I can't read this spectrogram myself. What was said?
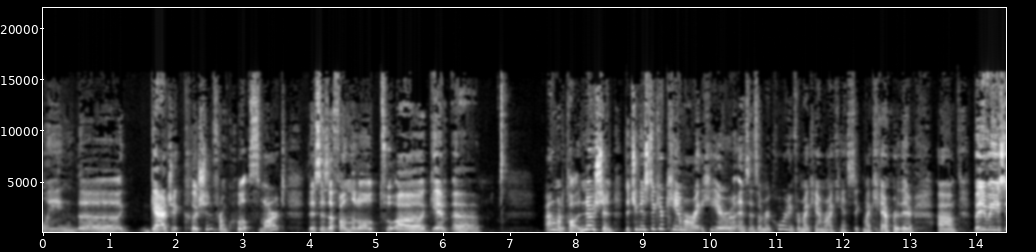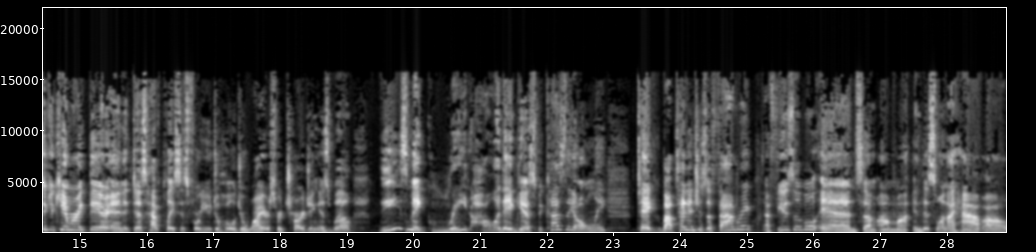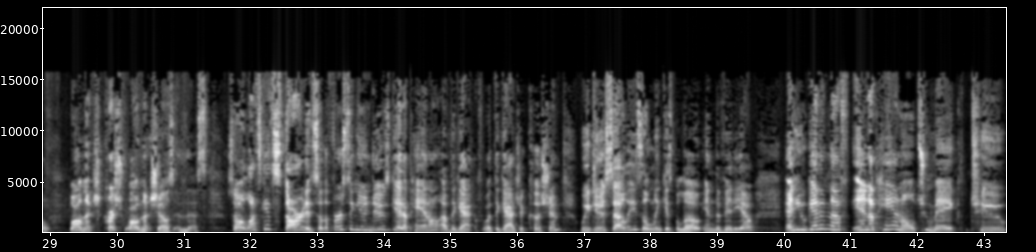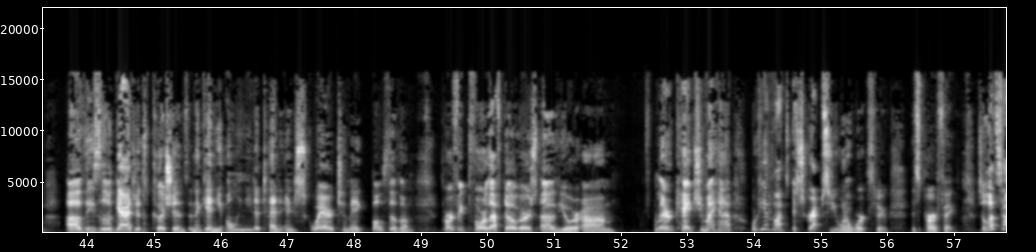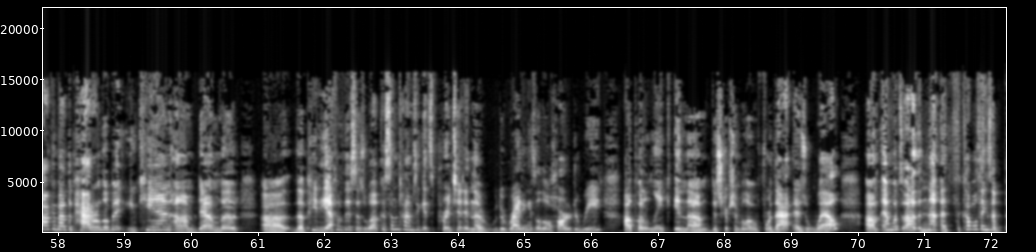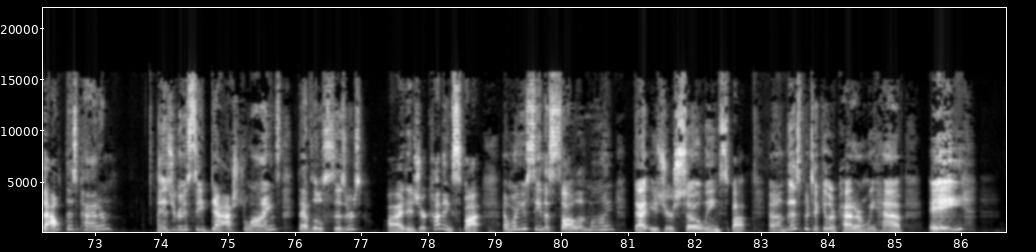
the gadget cushion from QuiltSmart. This is a fun little uh, gim, uh, I don't want to call it, notion that you can stick your camera right here. And since I'm recording from my camera, I can't stick my camera there. Um, but anyway, you stick your camera right there and it does have places for you to hold your wires for charging as well. These make great holiday gifts because they only take about 10 inches of fabric, a fusible, and some, um, in this one I have uh, walnut, crushed walnut shells in this. So let's get started. So the first thing you're gonna do is get a panel of the with the gadget cushion. We do sell these. The link is below in the video. And you get enough in a panel to make two of these little gadgets cushions. And again, you only need a 10 inch square to make both of them. Perfect for leftovers of your um, layer cakes you might have, or if you have lots of scraps you want to work through, it's perfect. So let's talk about the pattern a little bit. You can um, download uh, the PDF of this as well, because sometimes it gets printed and the, the writing is a little harder to read. I'll put a link in the um, description below for that as well. Um, and what's uh, a couple things about this pattern is you're going to see dashed lines that have little scissors it is your cutting spot. And where you see the solid line, that is your sewing spot. And on this particular pattern, we have A,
